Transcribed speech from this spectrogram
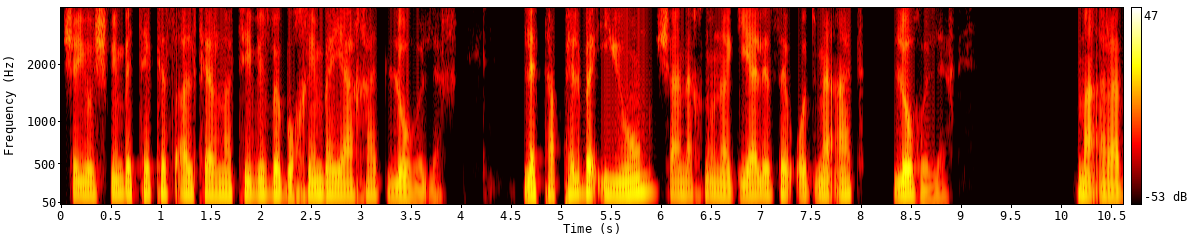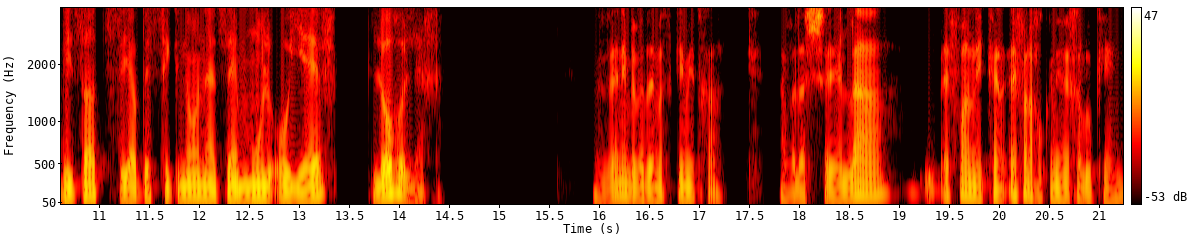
שיושבים בטקס אלטרנטיבי ובוכים ביחד, לא הולך. לטפל באיום שאנחנו נגיע לזה עוד מעט, לא הולך. מערביזציה בסגנון הזה מול אויב, לא הולך. זה אני בוודאי מסכים איתך. אבל השאלה, איפה, אני, איפה אנחנו כנראה חלוקים?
